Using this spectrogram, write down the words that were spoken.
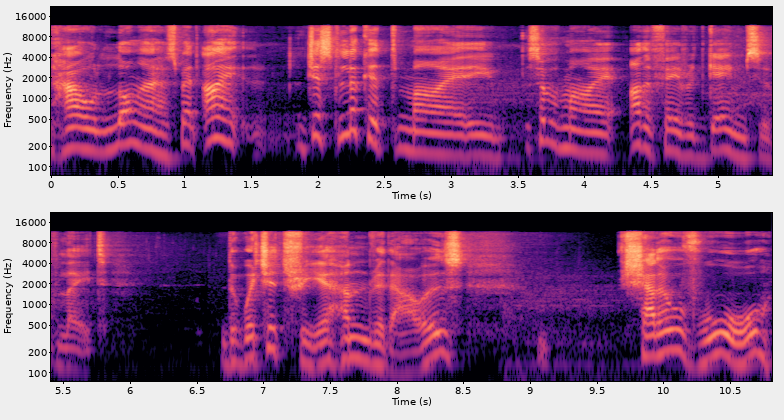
how long I have spent. I just look at my some of my other favorite games of late. The Witcher 3 100 hours, Shadow of War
